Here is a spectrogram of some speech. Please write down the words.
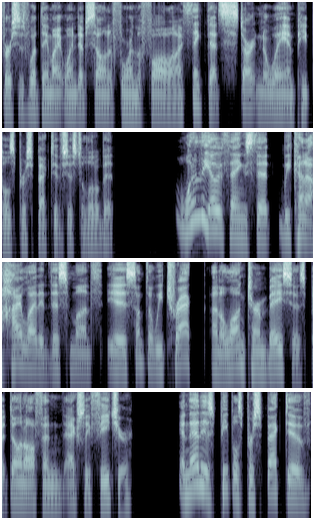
versus what they might wind up selling it for in the fall. And I think that's starting to weigh in people's perspectives just a little bit. One of the other things that we kind of highlighted this month is something we track on a long term basis, but don't often actually feature. And that is people's perspective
